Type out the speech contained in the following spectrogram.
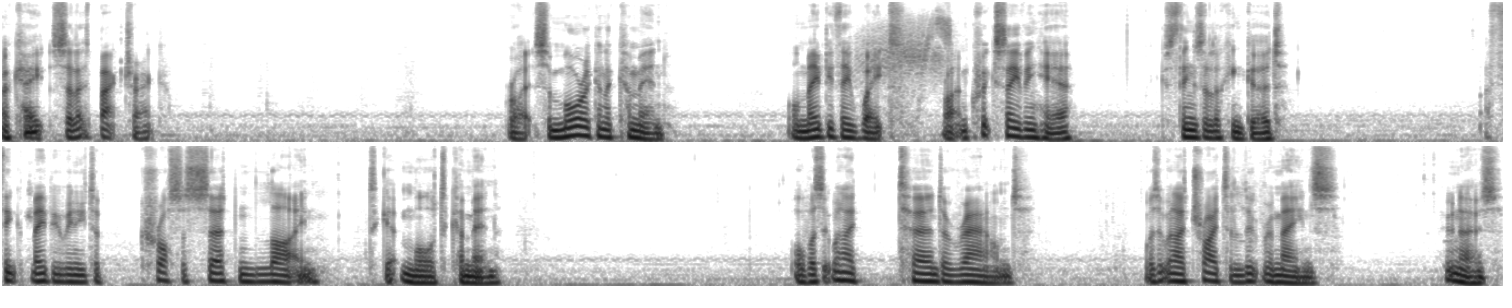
Okay, so let's backtrack. Right, so more are going to come in. Or maybe they wait. Right, I'm quick saving here because things are looking good. I think maybe we need to cross a certain line to get more to come in. Or was it when I turned around? Was it when I tried to loot remains? Who knows?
